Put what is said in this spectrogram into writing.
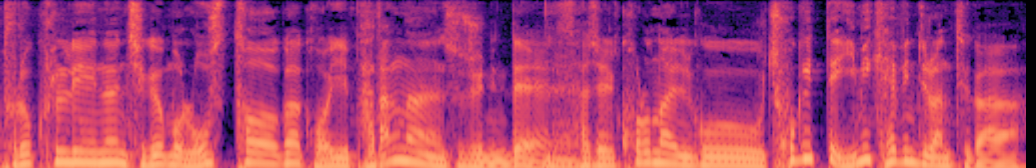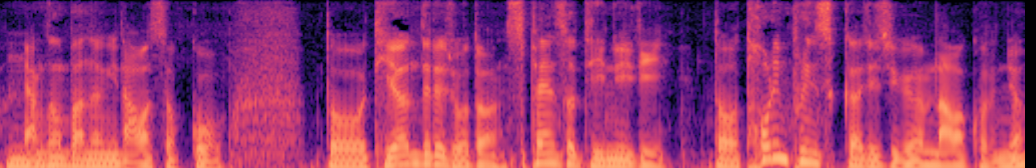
브루클린은 지금 뭐 roster가 거의 바닥난 수준인데 네. 사실 코로나19 초기 때 이미 케빈 듀란트가 음. 양성 반응이 나왔었고 또 디안드레 조던, 스펜서 딘위디, 또 터린 프린스까지 지금 나왔거든요.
